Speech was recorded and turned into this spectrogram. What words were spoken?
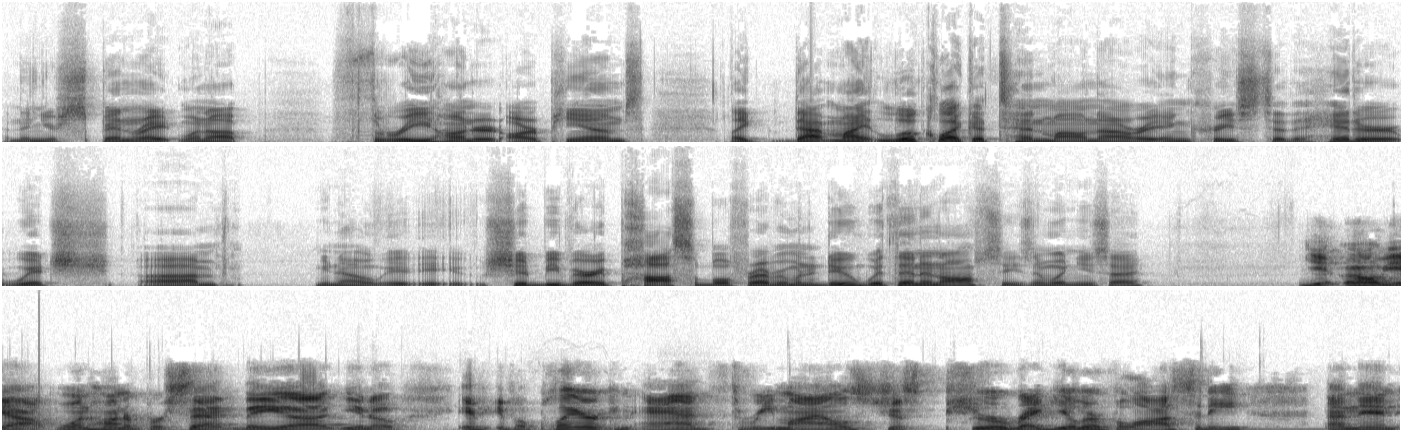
and then your spin rate went up 300 RPMs, like that might look like a 10 mile an hour increase to the hitter, which, um, you know, it, it, should be very possible for everyone to do within an off season, wouldn't you say? Yeah. Oh, yeah. One hundred percent. They, uh, you know, if if a player can add three miles just pure regular velocity, and then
